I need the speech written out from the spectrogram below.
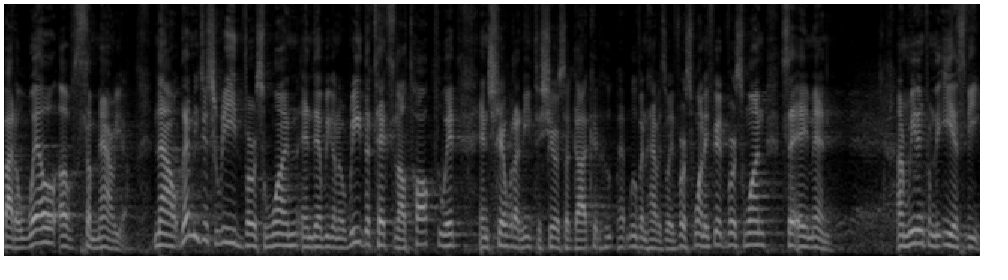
by the well of Samaria. Now, let me just read verse 1, and then we're going to read the text, and I'll talk through it and share what I need to share so God could move and have his way. Verse 1, if you're at verse 1, say amen. I'm reading from the ESV.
